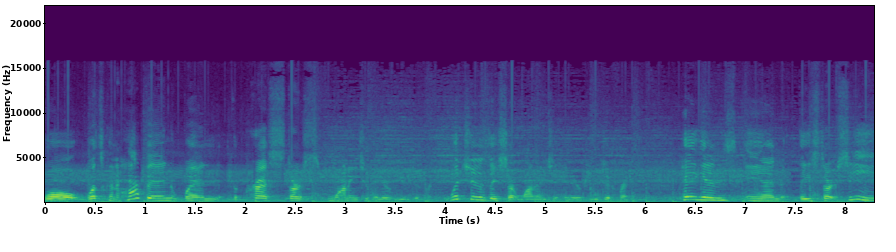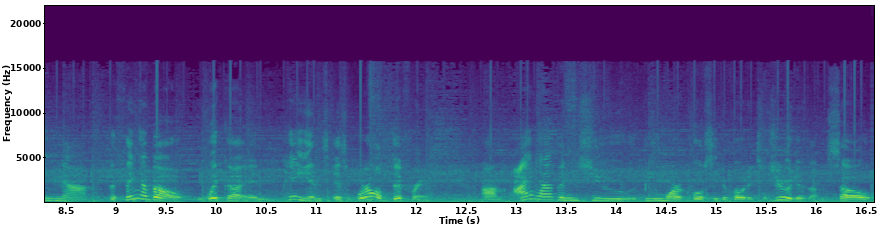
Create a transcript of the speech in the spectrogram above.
well, what's going to happen when the press starts wanting to interview different witches, they start wanting to interview different pagans, and they start seeing that the thing about Wicca and pagans is we're all different. Um, I happen to be more closely devoted to Druidism, so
